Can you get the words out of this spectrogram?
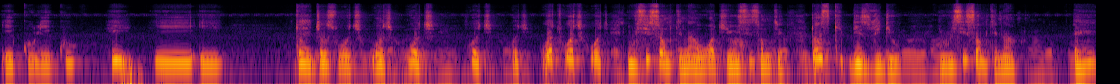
Hey, Kuliku. Hey, hey, hey. Guy, just watch, watch, watch, watch, watch, watch, watch, watch. You will see something now. Watch, you will see something. Don't skip this video. You will see something now. Eh?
